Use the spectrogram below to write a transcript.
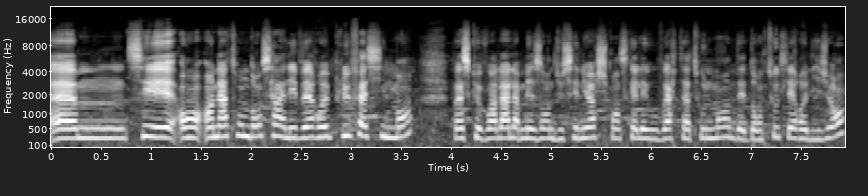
Euh, c'est, on, a tendance à aller vers eux plus facilement parce que voilà, la maison du Seigneur, je pense qu'elle est ouverte à tout le monde et dans toutes les religions.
